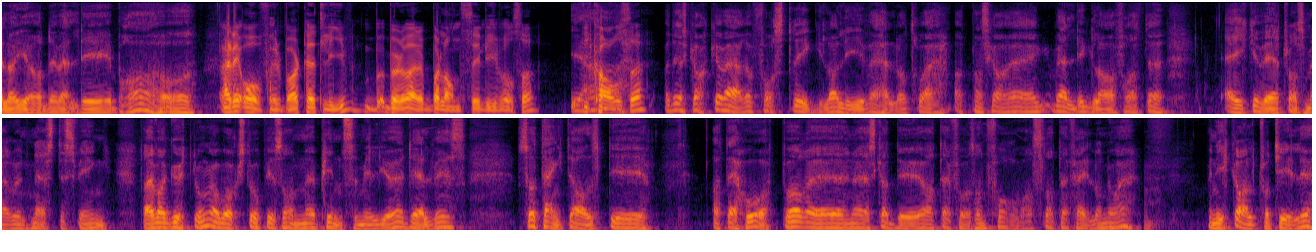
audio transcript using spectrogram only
eller gjør det veldig bra. Og, er det overførbart til et liv? Bør det være balanse i livet også? Ja, I kaoset? Og det skal ikke være for strigla livet heller, tror jeg. At man skal være veldig glad for at det, jeg ikke vet hva som er rundt neste sving. Da jeg var guttunge og vokste opp i sånn eh, pinsemiljø delvis, så tenkte jeg alltid at jeg håper eh, når jeg skal dø, at jeg får sånn forvarsel at jeg feiler noe. Men ikke altfor tidlig.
